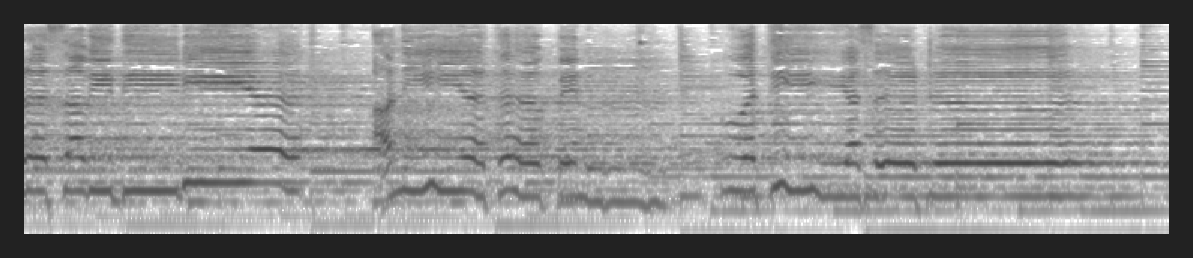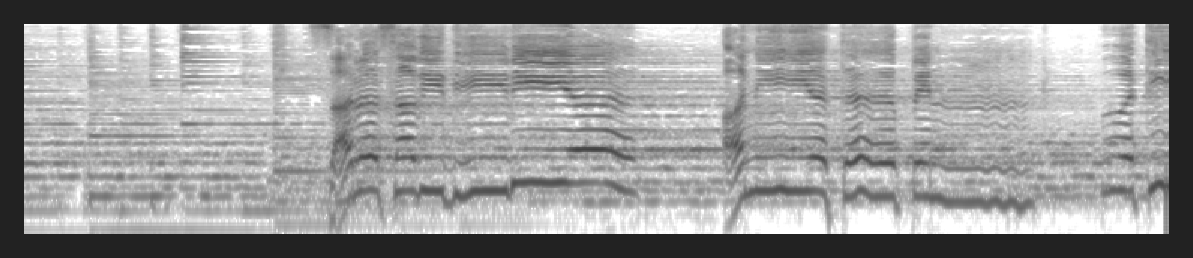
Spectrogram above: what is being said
සරසවිදිවිය අනියත පෙන් වති අසට සරසවිදිවිය අනියත පෙන් වති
